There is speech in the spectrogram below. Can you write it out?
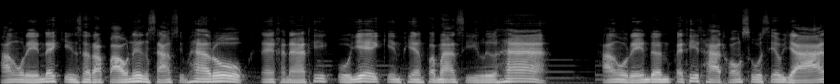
ทางโอเรนได้กินซาลาเปานึ่ง 35 ลูก ในขณะที่กูเย่กินเพียงประมาณ 4 หรือ5ทางโอเรนเดินไปที่ถาดของซูเซียวหยาน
